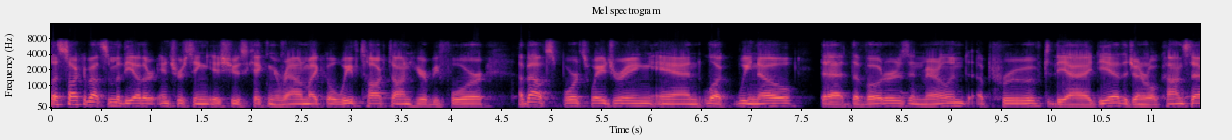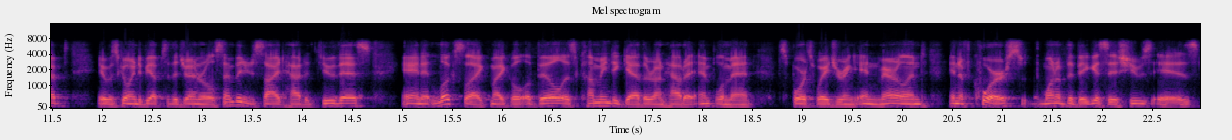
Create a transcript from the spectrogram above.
Let's talk about some of the other interesting issues kicking around, Michael. We've talked on here before about sports wagering. And look, we know that the voters in Maryland approved the idea, the general concept. It was going to be up to the General Assembly to decide how to do this. And it looks like, Michael, a bill is coming together on how to implement sports wagering in Maryland. And of course, one of the biggest issues is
